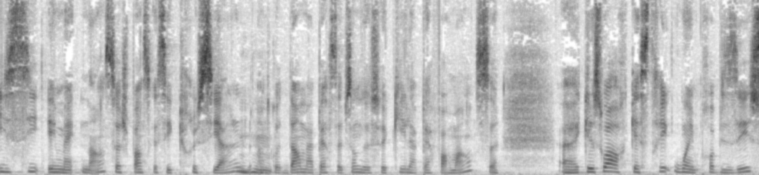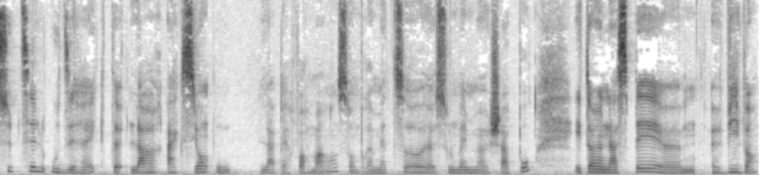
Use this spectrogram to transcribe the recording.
ici et maintenant. Ça, je pense que c'est crucial, mm-hmm. en tout cas dans ma perception de ce qu'est la performance. Euh, qu'il soit orchestré ou improvisé, subtil ou direct, l'art, action ou la performance, on pourrait mettre ça euh, sous le même chapeau, est un aspect euh, vivant,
